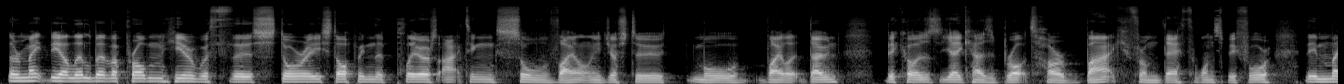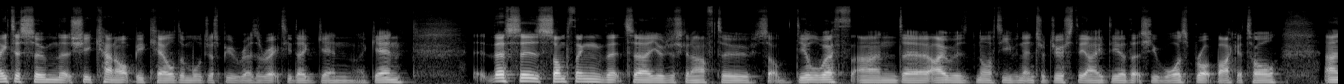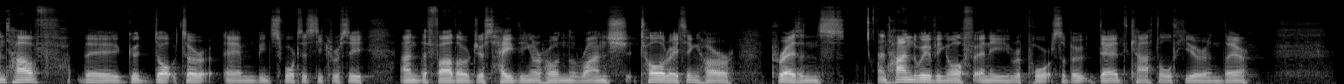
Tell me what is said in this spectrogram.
There might be a little bit of a problem here with the story stopping the players acting so violently just to mow Violet down, because Yig has brought her back from death once before, they might assume that she cannot be killed and will just be resurrected again and again. This is something that uh, you're just going to have to sort of deal with, and uh, I would not even introduce the idea that she was brought back at all, and have the good doctor um, being sworn to secrecy, and the father just hiding her on the ranch, tolerating her presence and hand waving off any reports about dead cattle here and there.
